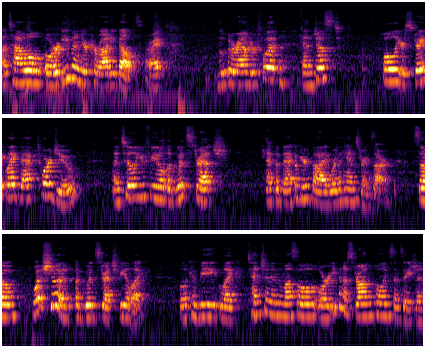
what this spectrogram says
a towel or even your karate belt, all right? Loop it around your foot and just pull your straight leg back towards you until you feel a good stretch at the back of your thigh where the hamstrings are. So what should a good stretch feel like? Well, it can be like tension in the muscle or even a strong pulling sensation,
